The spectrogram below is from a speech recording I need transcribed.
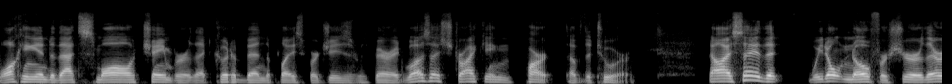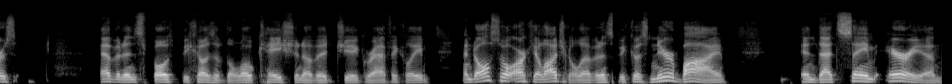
Walking into that small chamber that could have been the place where Jesus was buried was a striking part of the tour. Now, I say that we don't know for sure. There's evidence both because of the location of it geographically and also archaeological evidence because nearby in that same area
